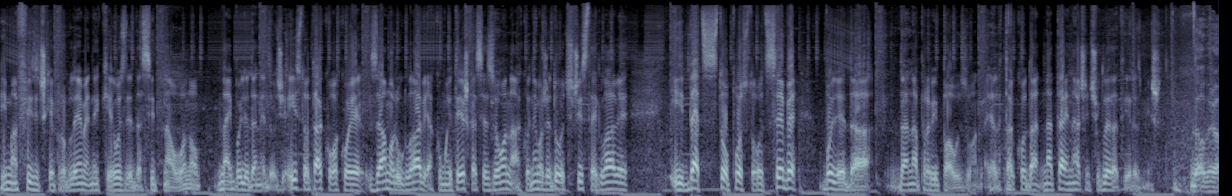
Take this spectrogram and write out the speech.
ima fizičke probleme, neke ozljeda sitna ono, najbolje da ne dođe. Isto tako, ako je zamor u glavi, ako mu je teška sezona, ako ne može doći čiste glave i dati 100% od sebe, bolje da, da napravi pauzu onda. Jel? Tako da na taj način ću gledati i razmišljati. Dobro,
